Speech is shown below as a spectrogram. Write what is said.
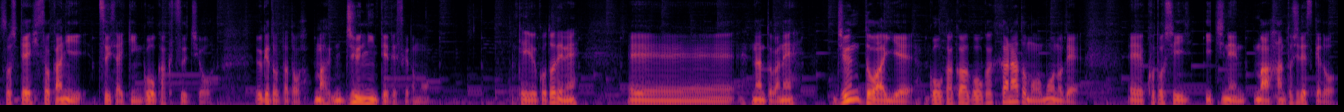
そして密かについ最近合格通知を受け取ったと。まあ準認定ですけども。っていうことでね、えーなんとかね準とはいえ合格は合格かなとも思うので、えー今年1年まあ半年ですけど、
